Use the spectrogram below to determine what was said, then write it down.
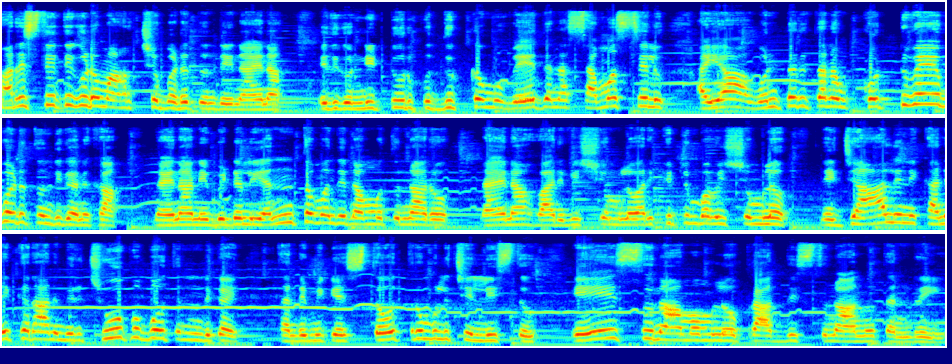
పరిస్థితి కూడా మార్చబడుతుంది నాయన. ఇదిగో నిట్టూర్పు దుఃఖము వేదన సమస్యలు అయ్యా ఒంటరితనం కొట్టువేయబడుతుంది గనుక. నాయనా నీ బిడ్డలు ఎంతమంది నమ్ముతున్నారో నాయన వారి విషయంలో వారి కుటుంబ విషయంలో నీ జాలిని కనికరాన్ని మీరు చూపబోతున్నందుకై తండ్రి మీకే స్తోత్రములు చెల్లిస్తూ ఏసునామంలో ప్రార్థిస్తున్నాను తండ్రి.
